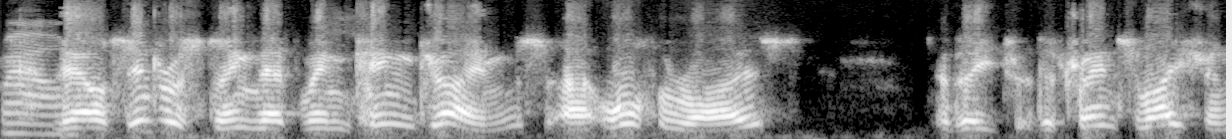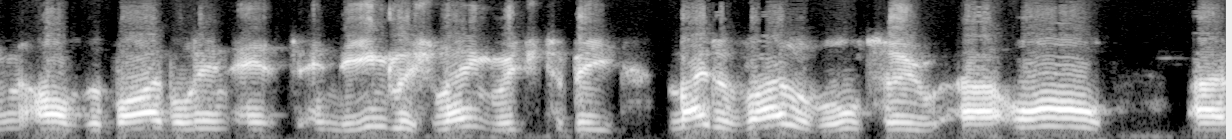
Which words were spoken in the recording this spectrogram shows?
Wow. Now, it's interesting that when King James uh, authorized the, the translation of the Bible in, in the English language to be made available to uh, all, uh,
